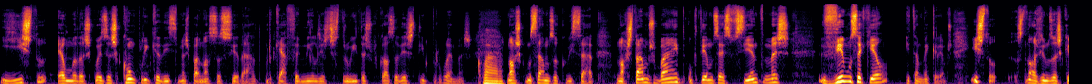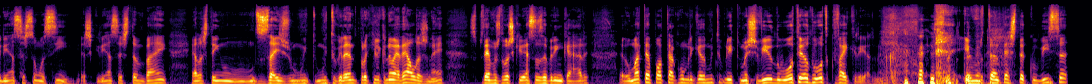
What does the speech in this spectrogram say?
e isto é uma das coisas complicadíssimas para a nossa sociedade, porque há famílias destruídas por causa deste tipo de problemas. Claro. Nós começamos a cobiçar. Nós estamos bem, o que temos é suficiente, mas vemos aquele e também queremos. Isto, se nós vimos as crianças, são assim. As crianças também, elas têm um desejo muito, muito grande por aquilo que não é delas, né? Se pusermos duas crianças a brincar, uma até pode estar com um brinquedo muito bonito, mas se vir do outro, é o do outro que vai querer, né? e, portanto, esta cobiça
